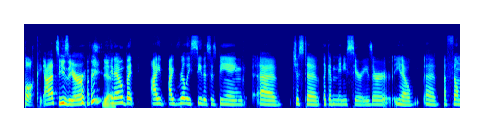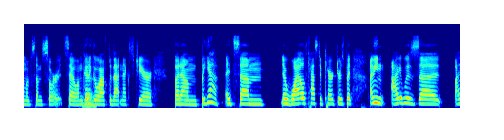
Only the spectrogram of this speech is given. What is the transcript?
book. Yeah, that's easier." Yeah. you know, but I I really see this as being uh just a like a mini series or you know a, a film of some sort. So I'm gonna Yeah. go after that next year. But um, but yeah, it's um a wild cast of characters. But I mean, I was uh. I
